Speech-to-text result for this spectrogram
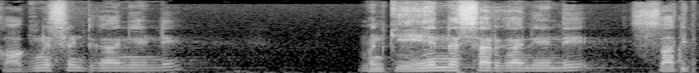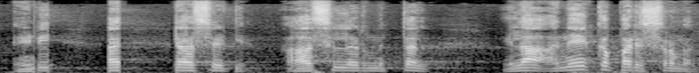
కాగ్నిసెంట్ కానివ్వండి మనకి ఏఎన్ఎస్ఆర్ కానివ్వండి సత్- టాసిటీ ఆసిలర్ మిత్తల్ ఇలా అనేక పరిశ్రమలు.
